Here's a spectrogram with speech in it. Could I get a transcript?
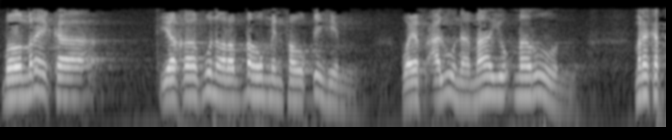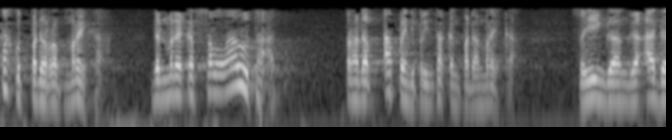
bahwa mereka yakhafuna rabbahum min fawqihim wa yaf'aluna ma yu'marun. Mereka takut pada Rabb mereka dan mereka selalu taat terhadap apa yang diperintahkan pada mereka. Sehingga enggak ada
